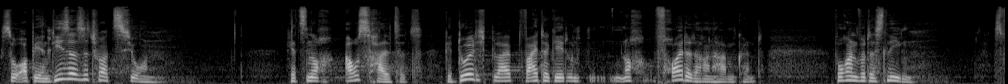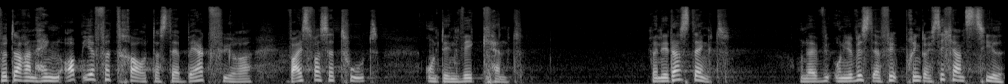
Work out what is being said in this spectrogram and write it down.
So, ob ihr in dieser Situation jetzt noch aushaltet, geduldig bleibt, weitergeht und noch Freude daran haben könnt. Woran wird das liegen? Es wird daran hängen, ob ihr vertraut, dass der Bergführer weiß, was er tut und den Weg kennt. Wenn ihr das denkt und, er, und ihr wisst, er bringt euch sicher ans Ziel,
